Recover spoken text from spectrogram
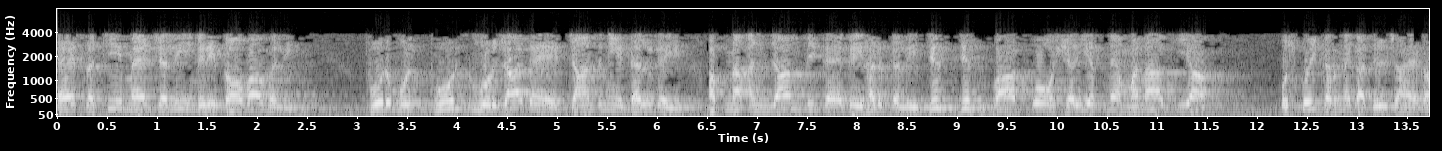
اے سچی میں چلی میری توبہ بلی پھول مرجا گئے، چاندنی ڈل گئی، اپنا انجام بھی کہہ گئی ہر کلی جس جس بات کو شریعت نے منع کیا، اس کو ہی کرنے کا دل چاہے گا۔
